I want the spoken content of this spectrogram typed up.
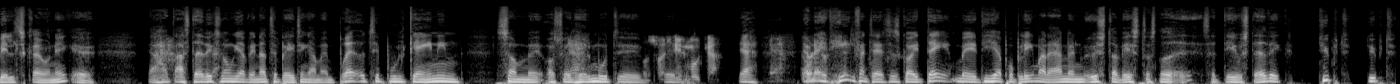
velskrevne, ikke? Øh, jeg har, der er stadigvæk sådan nogle, jeg vender tilbage til en gang, men brevet til Bulganin, som øh, Osvald Ja. Helmut... Øh, Og så var Helmut, ja. ja, ja. det er et helt fantastisk, og i dag med de her problemer, der er mellem øst og vest og sådan noget, altså, det er jo stadigvæk dybt, dybt,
